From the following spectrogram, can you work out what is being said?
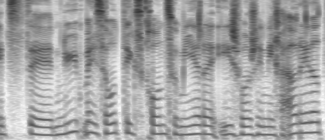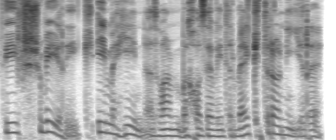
jetzt äh, nichts mehr Sotiges konsumieren ist wahrscheinlich auch relativ schwierig. Immerhin, also man kann es ja wieder wegtrainieren.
